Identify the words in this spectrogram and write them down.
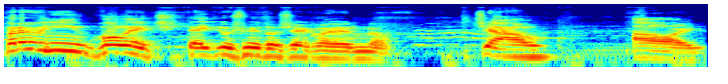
První volič. Teď už mi to všechno jedno. Čau. Ahoj.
